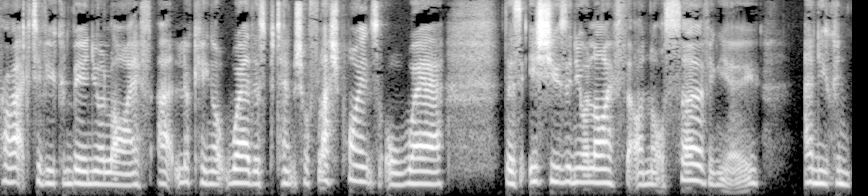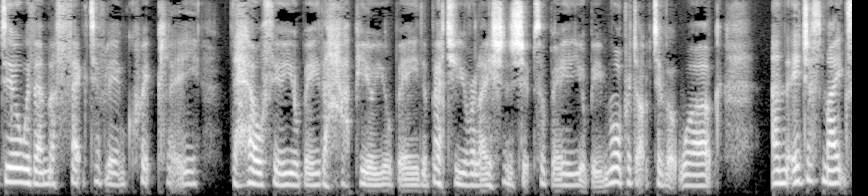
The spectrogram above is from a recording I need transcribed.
proactive you can be in your life at looking at where there's potential flashpoints or where there's issues in your life that are not serving you and you can deal with them effectively and quickly the healthier you'll be the happier you'll be the better your relationships will be you'll be more productive at work and it just makes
